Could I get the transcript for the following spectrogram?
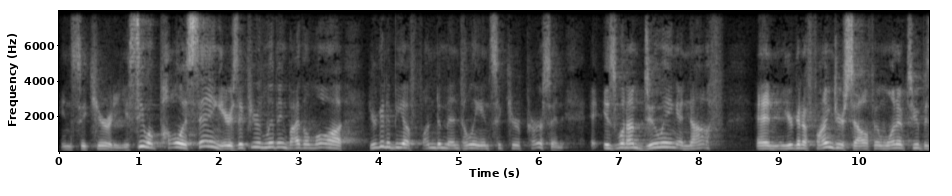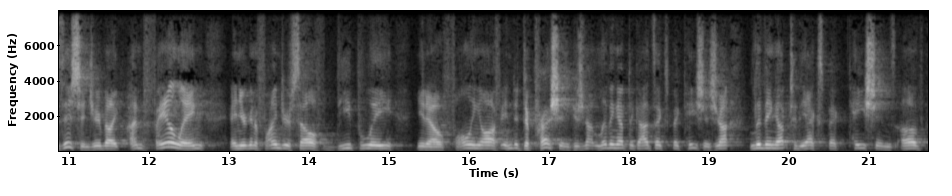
insecurity. You see, what Paul is saying here is if you're living by the law, you're going to be a fundamentally insecure person. Is what I'm doing enough? And you're going to find yourself in one of two positions. You're going to be like, I'm failing, and you're going to find yourself deeply, you know, falling off into depression because you're not living up to God's expectations. You're not living up to the expectations of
